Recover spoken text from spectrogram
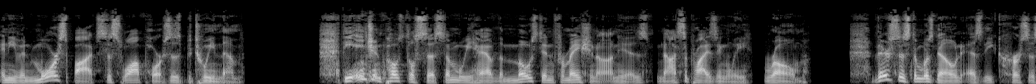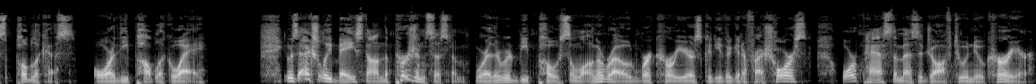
and even more spots to swap horses between them. The ancient postal system we have the most information on is, not surprisingly, Rome. Their system was known as the cursus publicus, or the public way. It was actually based on the Persian system, where there would be posts along a road where couriers could either get a fresh horse or pass the message off to a new courier.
